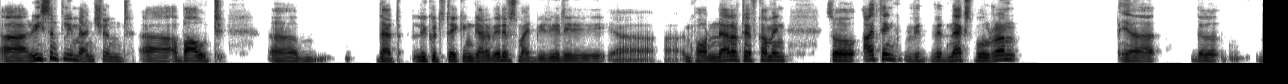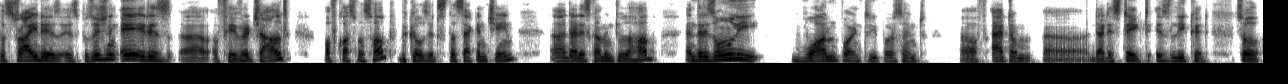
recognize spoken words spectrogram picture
uh, recently mentioned uh, about um, that liquid staking derivatives might be really uh, uh, important narrative coming. So I think with, with next bull run, uh, the the stride is is positioning. A, it is uh, a favorite child of Cosmos Hub because it's the second chain uh, that is coming to the hub, and there is only 1.3 percent of atom uh, that is staked is liquid. So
